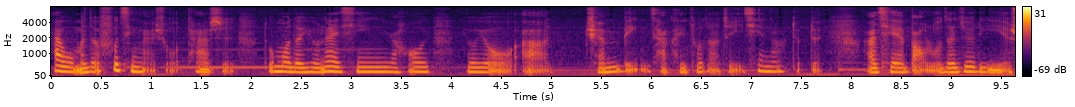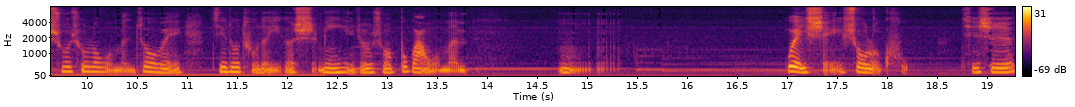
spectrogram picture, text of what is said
爱我们的父亲来说，他是多么的有耐心，然后又有啊权柄，才可以做到这一切呢？对不对？而且保罗在这里也说出了我们作为基督徒的一个使命，也就是说，不管我们。嗯，为谁受了苦？其实，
